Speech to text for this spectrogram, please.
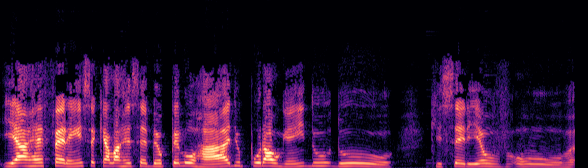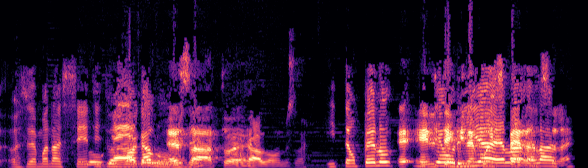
e é a referência que ela recebeu pelo rádio por alguém do. do que seria o, o, os remanescentes dos vagalumes. né? Exato, é. Galomes, né? Então, pelo. É, em Ele teoria, termina com ela, esperança, ela, né?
